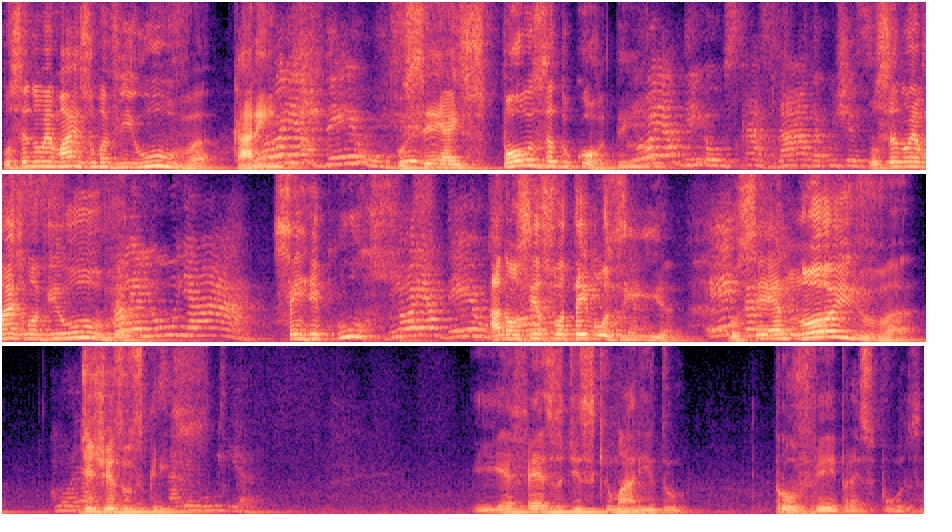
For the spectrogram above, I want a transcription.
Você não é mais uma viúva carente. Glória a Deus. Você é a esposa do cordeiro. Glória a Deus, casada com Jesus. Você não é mais uma viúva Aleluia. sem recurso. Glória a Deus. a não ser a sua teimosia. Eita Você é noiva Glória de. Jesus Cristo. Aleluia. E Efésios diz que o marido provê para a esposa.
